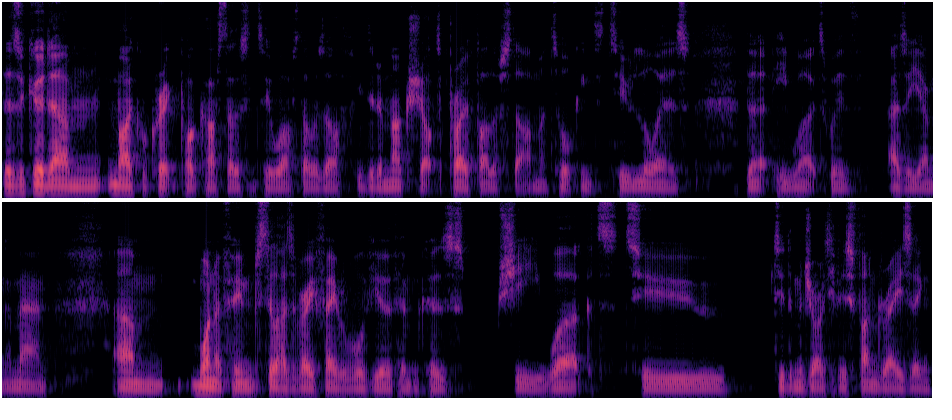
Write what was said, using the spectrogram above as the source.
There's a good um, Michael Crick podcast I listened to whilst I was off. He did a mugshots profile of Starmer, talking to two lawyers that he worked with as a younger man. Um, one of whom still has a very favourable view of him because she worked to do the majority of his fundraising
